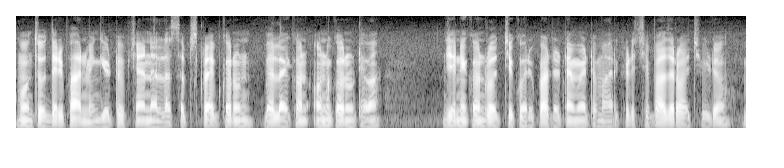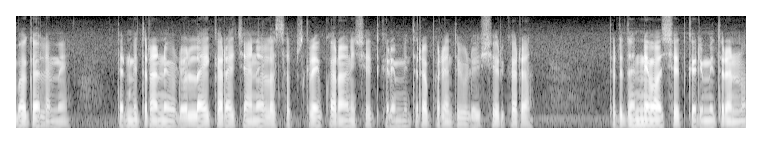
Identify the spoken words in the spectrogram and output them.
मोहन चौधरी फार्मिंग यूट्यूब चॅनलला सबस्क्राईब करून बेल आयकॉन ऑन करून ठेवा जेणेकरून रोजचे खोरीपाटा टमॅटो मार्केटचे बाजारभावाचे व्हिडिओ बघायला मिळेल. तर मित्रांनो व्हिडिओ लाईक करा चॅनलला सबस्क्राईब करा आणि शेतकरी मित्रापर्यंत व्हिडिओ शेअर करा. तर धन्यवाद शेतकरी मित्रांनो.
